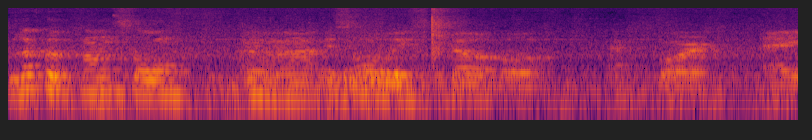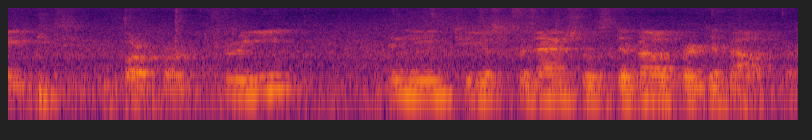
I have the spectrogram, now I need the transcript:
The local console uh, is always available for 8 corpor 3, and you need to use credentials developer developer.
